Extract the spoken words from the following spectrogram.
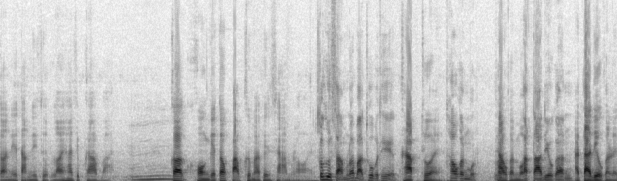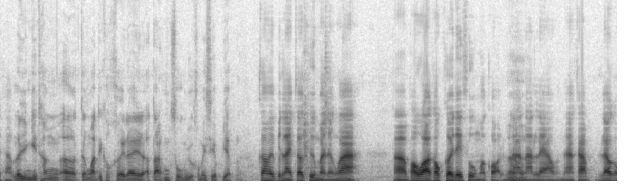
ตอนนี้ต่ำที่สุด 159 บาท อืมก็คงจะต้องปรับขึ้นมาเป็นก็คือ 300 บาททั่วประเทศ300ครับ ช่วย เท่ากันหมดเท่ากันหมด อัตราเดียวกัน อัตราเดียวกันเลยครับ แล้วอย่างนี้ทางเอ่อจังหวัดที่เขาเคยได้อัตราสูงอยู่เขาไม่เสียเปรียบเลย ก็ไม่เป็นไรก็คือหมายถึงว่าอ่า เพราะว่าเขาเคยได้สูงมาก่อนอ่านานๆแล้วนะครับ แล้วก็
